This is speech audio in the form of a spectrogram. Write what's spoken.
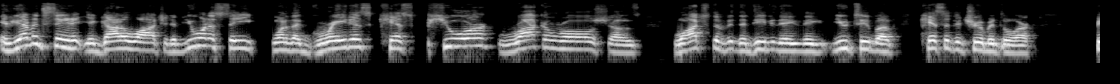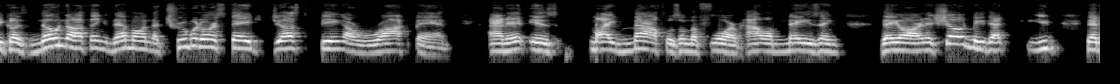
if you haven't seen it, you got to watch it. If you want to see one of the greatest Kiss pure rock and roll shows Watch the the DVD, the YouTube of Kiss at the Troubadour, because No Nothing, them on the Troubadour stage, just being a rock band, and it is my mouth was on the floor of how amazing they are, and it showed me that you that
